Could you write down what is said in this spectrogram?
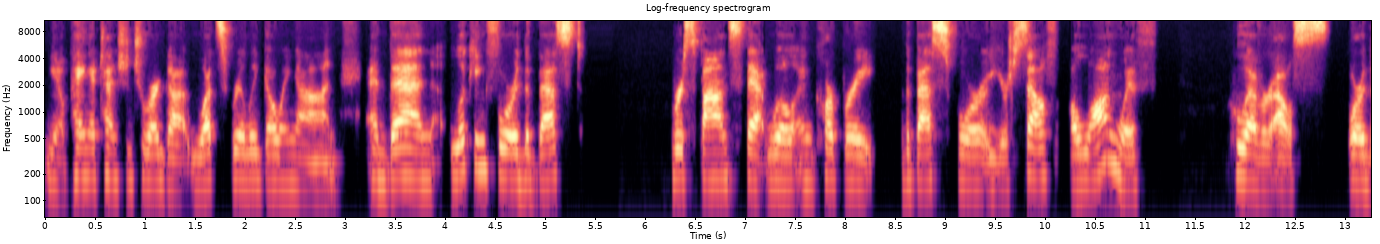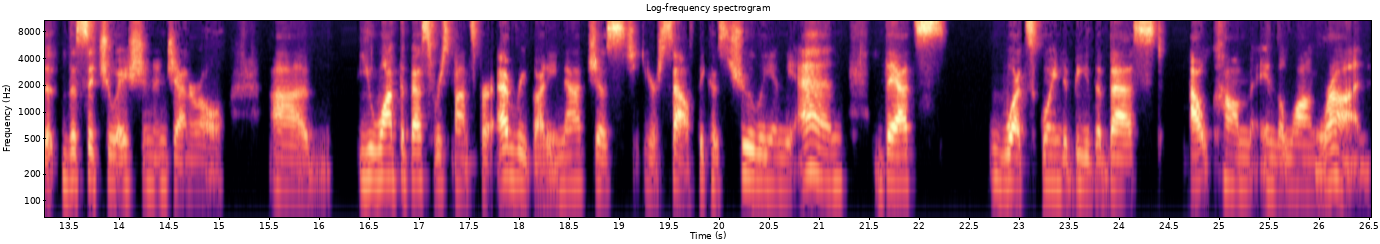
you know paying attention to our gut what's really going on and then looking for the best response that will incorporate the best for yourself along with whoever else or the, the situation in general. Um, you want the best response for everybody not just yourself because truly in the end that's what's going to be the best outcome in the long run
